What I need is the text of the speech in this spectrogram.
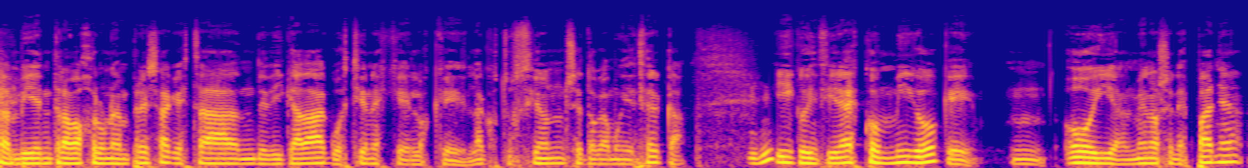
también trabajo en una empresa que está dedicada a cuestiones que en los que la construcción se toca muy de cerca. Y coincidáis conmigo que mm, hoy, al menos en España,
